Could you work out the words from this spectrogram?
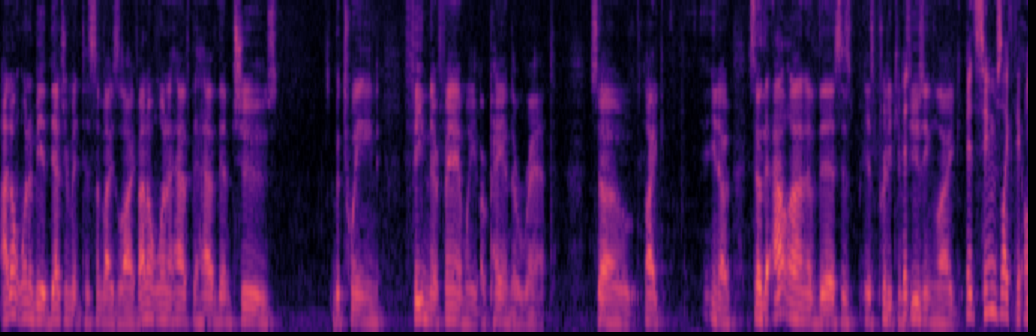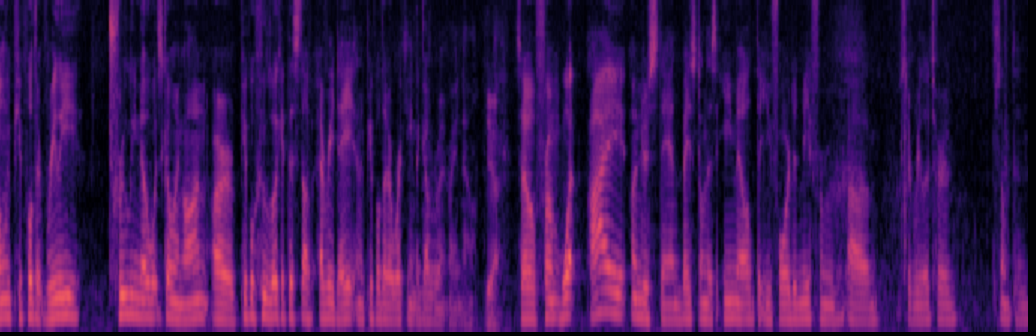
I don't want to be a detriment to somebody's life. I don't want to have to have them choose between feeding their family or paying their rent. So like, you know, so the outline of this is is pretty confusing. like, it seems like the only people that really truly know what's going on are people who look at this stuff every day and the people that are working in the government right now. yeah, So from what I understand, based on this email that you forwarded me from, um, it's a realtor, something,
